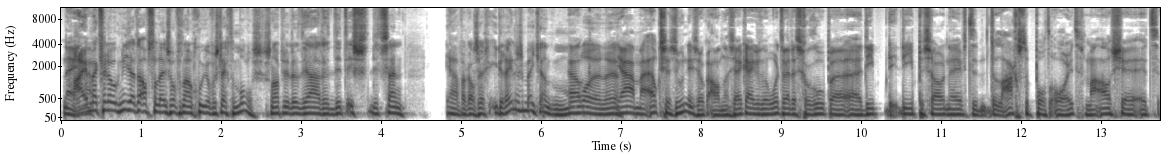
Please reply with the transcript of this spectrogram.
maar, nou, maar ik vind ook niet uit af te lezen of het nou een goede of een slechte mol is. Snap je? Dat, ja, dit, is, dit zijn, ja, wat ik al zeg, iedereen is een beetje aan het mollen. en, Ja, maar elk seizoen is ook anders. Hè. Kijk, er wordt wel eens geroepen, eh, die, die, die persoon heeft de, laagste pot ooit. Maar als je het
